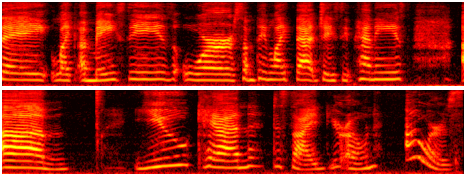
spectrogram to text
say, like a Macy's or something like that, J.C. Penney's, um, you can decide your own hours,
